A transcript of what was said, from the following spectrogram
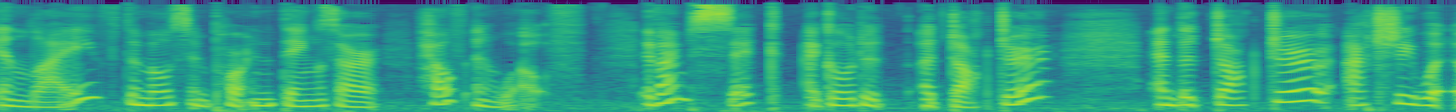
in life, the most important things are health and wealth. If I'm sick, I go to a doctor and the doctor actually would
